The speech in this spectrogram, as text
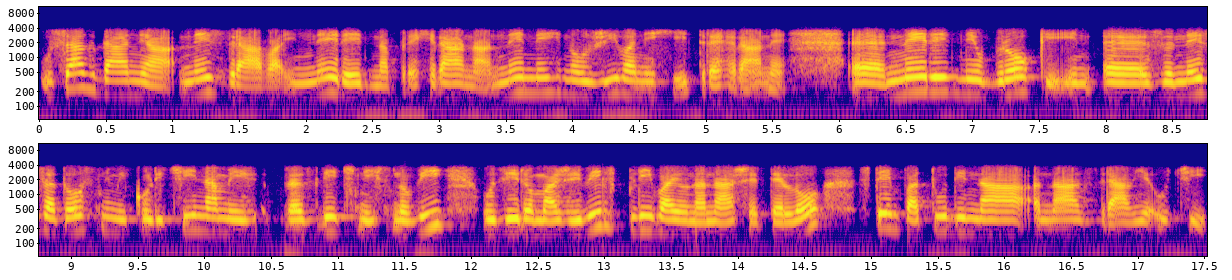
Vsakdanja nezdrava in neredna prehrana, nenehno uživanje hitre hrane, eh, neredni obroki in eh, z nezadostnimi količinami različnih snovi oziroma živil vplivajo na naše telo, s tem pa tudi na, na zdravje oči.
